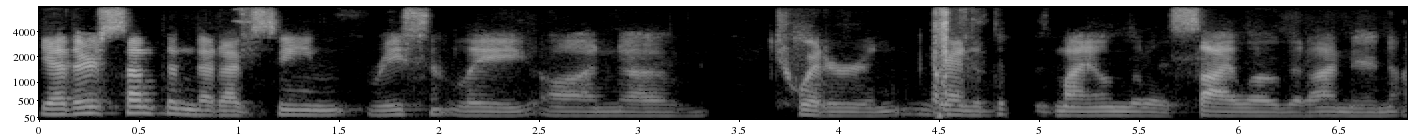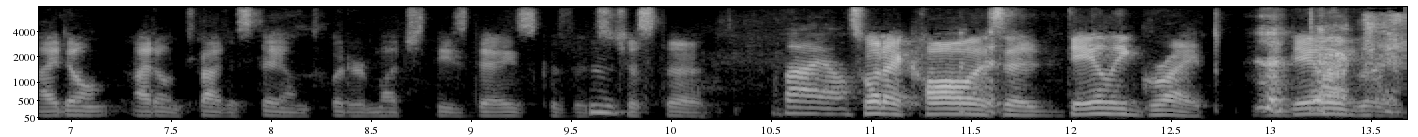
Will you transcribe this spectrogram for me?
Yeah, there's something that I've seen recently on uh, Twitter, and granted, this is my own little silo that I'm in. I don't I don't try to stay on Twitter much these days because it's hmm. just a Vile. It's what I call is a daily gripe. A daily gripe.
